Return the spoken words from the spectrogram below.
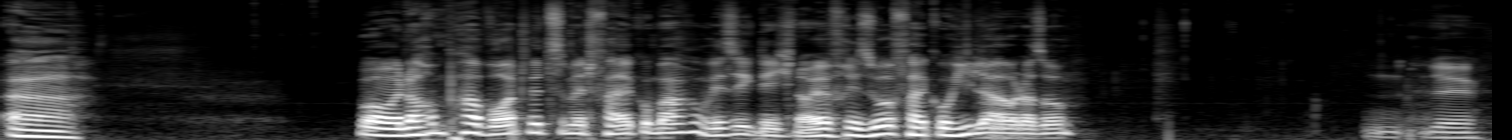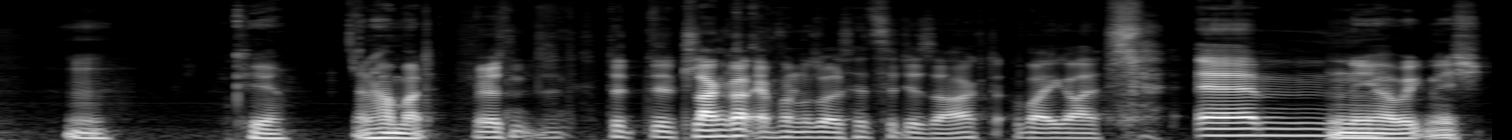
Äh. Wollen wir noch ein paar Wortwitze mit Falco machen? Weiß ich nicht. Neue Frisur, Falco Hila oder so? Nö. Hm. Okay, dann haben wir das. Das, das klang gerade einfach nur so, als hättest du dir gesagt, aber egal. Ähm, nee, habe ich nicht.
